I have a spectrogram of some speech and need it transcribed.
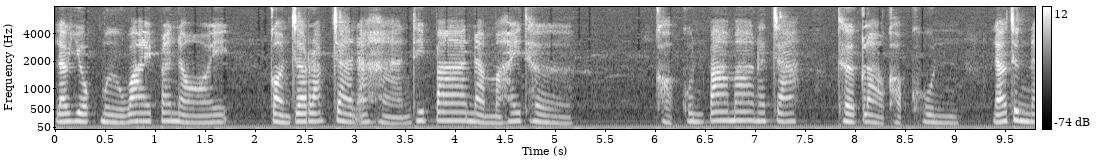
แล้วยกมือไหว้ป้าน้อย ก่อนจะรับจานอาหารที่ป้านำมาให้เธอ ขอบคุณป้ามากนะจ๊ะ เธอกล่าวขอบคุณ แล้วจึงน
